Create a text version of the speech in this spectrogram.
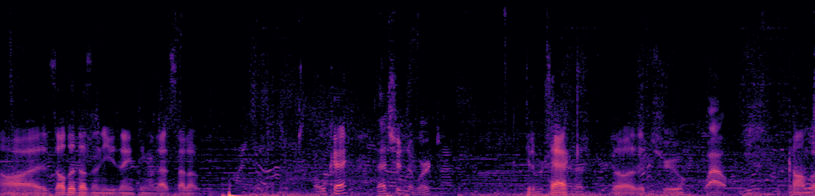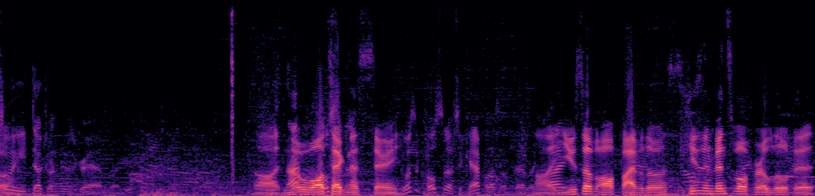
uh, Zelda doesn't use anything of that setup. Okay, that shouldn't have worked. Could attack the, the true Wow. Combo. he ducked under his grab, Uh, no wall tech enough. necessary. he wasn't close enough to capitalize off that. Like, Uh, use up all five of those. He's invincible for a little bit.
